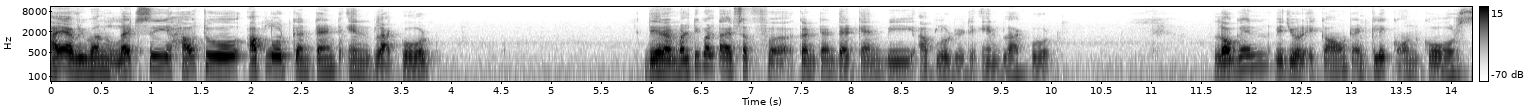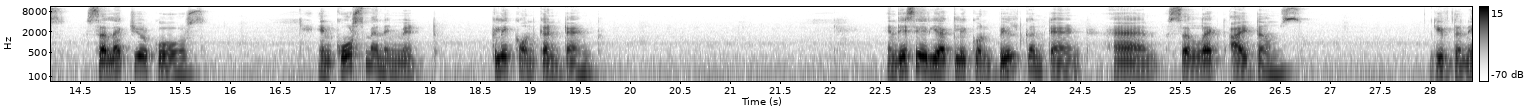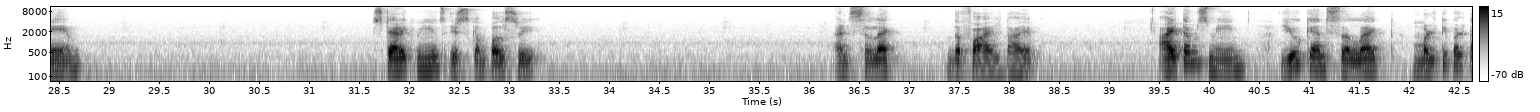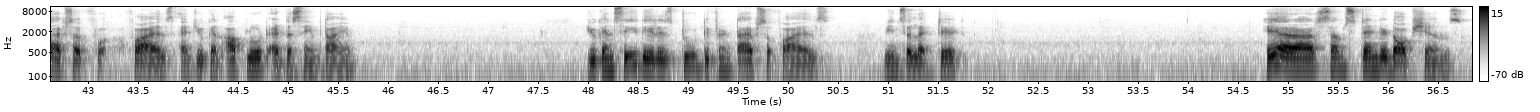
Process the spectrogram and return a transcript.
Hi everyone, let's see how to upload content in Blackboard. There are multiple types of uh, content that can be uploaded in Blackboard. Log in with your account and click on course. Select your course. In course management, click on content. In this area, click on build content and select items. Give the name static means it's compulsory. And select the file type. Items mean you can select multiple types of files and you can upload at the same time. You can see there is two different types of files being selected. Here are some standard options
